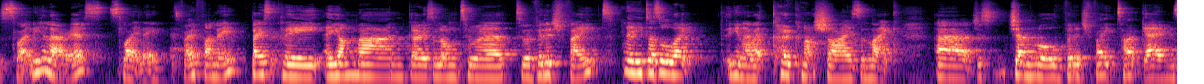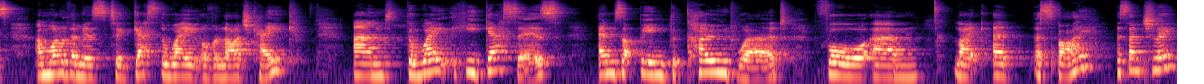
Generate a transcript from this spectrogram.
slightly hilarious, slightly. It's very funny. Basically, a young man goes along to a to a village fete. And he does all like you know like coconut shies and like uh, just general village fete type games. And one of them is to guess the weight of a large cake. and the that he guesses ends up being the code word for um, like a, a spy essentially.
